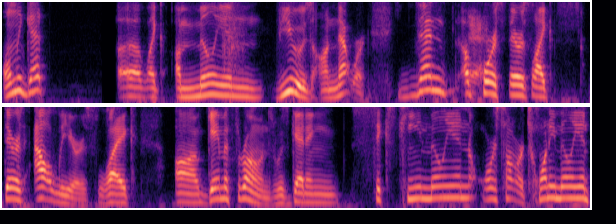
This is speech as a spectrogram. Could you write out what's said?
only get uh, like a million views on network. Then, of Yeah. course, there's like, there's outliers like uh, Game of Thrones was getting 16 million or something, or 20 million.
